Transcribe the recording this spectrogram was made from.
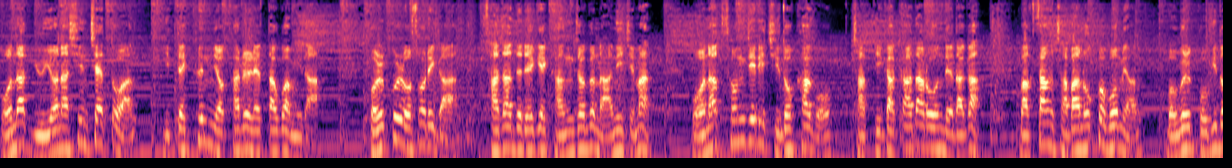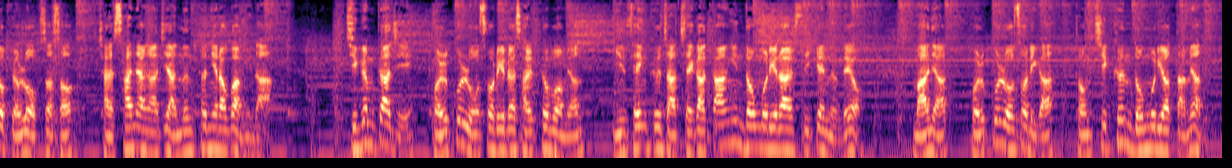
워낙 유연한 신체 또한 이때 큰 역할을 했다고 합니다. 벌꿀 로소리가 사자들에게 강적은 아니지만 워낙 성질이 지독하고 잡기가 까다로운 데다가 막상 잡아놓고 보면 먹을 고기도 별로 없어서 잘 사냥하지 않는 편이라고 합니다. 지금까지 벌꿀 로소리를 살펴보면 인생 그 자체가 깡인 동물이라 할 수 있겠는데요. 만약 벌꿀 로소리가 덩치 큰 동물이었다면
